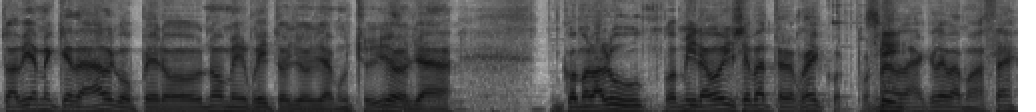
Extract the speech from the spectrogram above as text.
todavía me queda algo, pero no me irrito yo ya mucho. Yo ya como la luz, pues mira, hoy se bate el récord. Pues Sí. nada, ¿qué le vamos a hacer?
